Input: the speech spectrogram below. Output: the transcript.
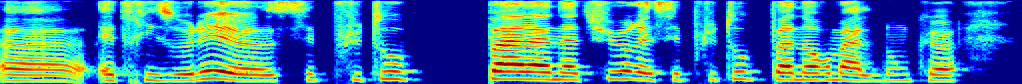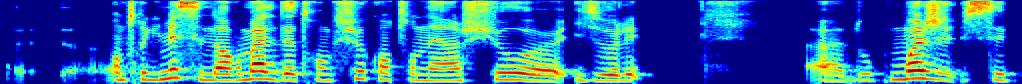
être isolé, c'est plutôt pas la nature et c'est plutôt pas normal. Donc, entre guillemets, c'est normal d'être anxieux quand on est un chiot isolé. donc moi, c'est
